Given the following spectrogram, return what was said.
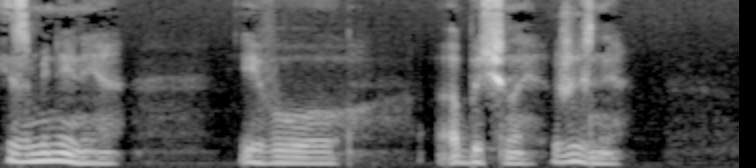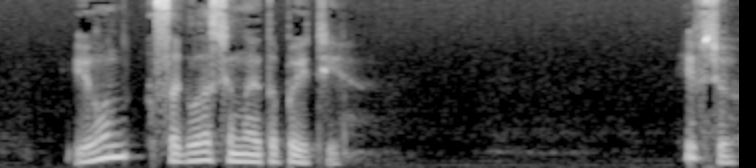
изменения его обычной жизни. И он согласен на это пойти. И все.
